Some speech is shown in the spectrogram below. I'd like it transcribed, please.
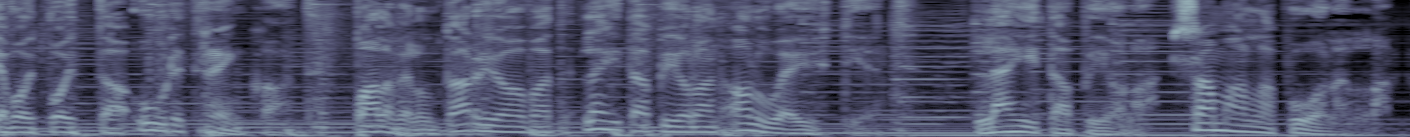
ja voit voittaa uudet renkaat. Palvelun tarjoavat LähiTapiolan alueyhtiöt. LähiTapiola. Samalla puolella.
